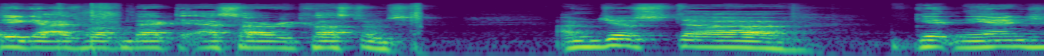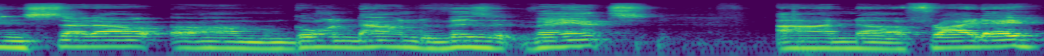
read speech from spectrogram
Hey guys, welcome back to SRE Customs. I'm just uh, getting the engine set out. Um, I'm going down to visit Vance on uh, Friday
